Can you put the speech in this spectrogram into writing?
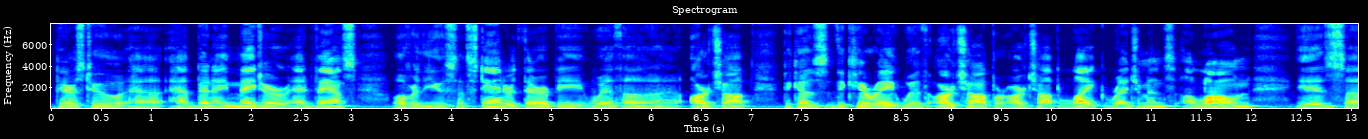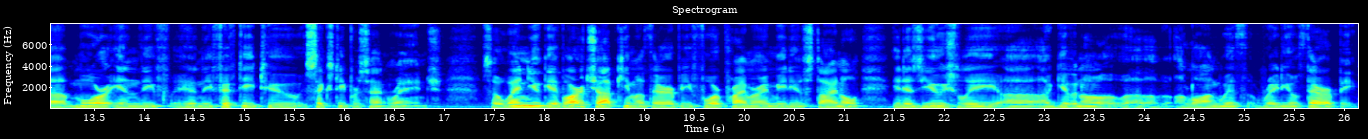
appears to ha have been a major advance over the use of standard therapy with uh, R-CHOP because the cure rate with R-CHOP or R-CHOP-like regimens alone is uh, more in the, in the 50 to 60% range. So when you give R-CHOP chemotherapy for primary mediastinal, it is usually uh, uh given along with radiotherapy.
